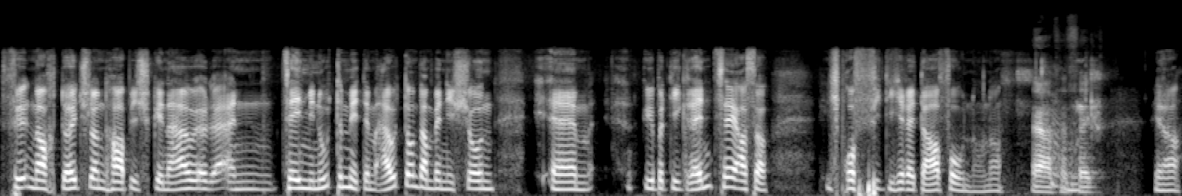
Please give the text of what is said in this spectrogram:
Für, nach Deutschland habe ich genau äh, ein, zehn Minuten mit dem Auto und dann bin ich schon ähm, über die Grenze. Also ich profitiere davon. Oder? Ja, perfekt. Ja,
